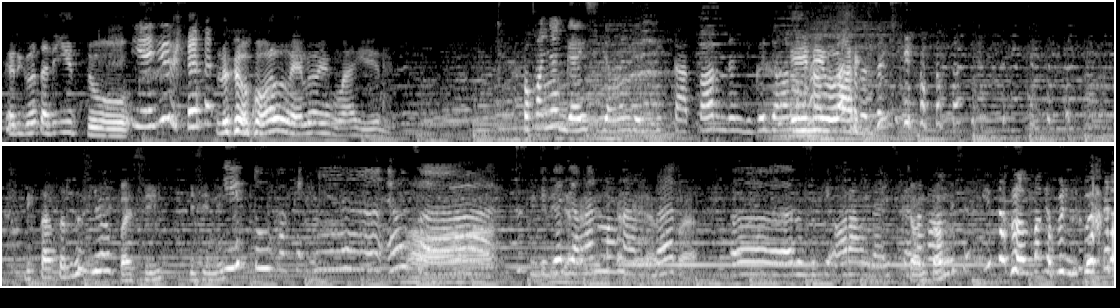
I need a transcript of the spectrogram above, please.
Kan gua tadi itu. Iya juga. Lu gak boleh, lu yang lain. Pokoknya guys jangan jadi diktator dan juga jangan Ini lagi. Diktator tuh siapa sih di sini? Itu kakeknya Elsa. Oh, Terus juga jangan menghambat eh, rezeki orang guys karena Contoh? kalau bisa itu loh pakai bendungan.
